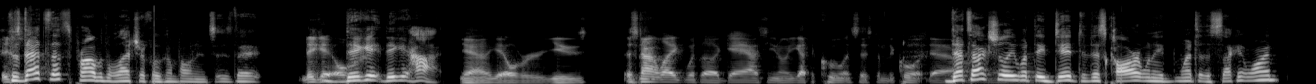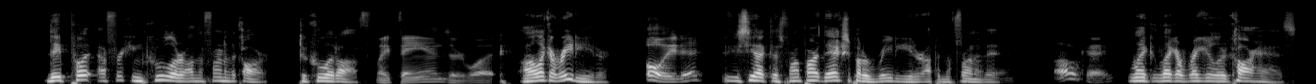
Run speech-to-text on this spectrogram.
because that's that's the problem with electrical components is that they get over, they get they get hot. yeah, they get overused. It's not like with uh, gas, you know, you got the coolant system to cool it down. That's actually what they did to this car when they went to the second one. They put a freaking cooler on the front of the car to cool it off, like fans or what? uh, like a radiator. Oh, they did. You see, like this front part, they actually put a radiator up in the front of it, Okay. like like a regular car has,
